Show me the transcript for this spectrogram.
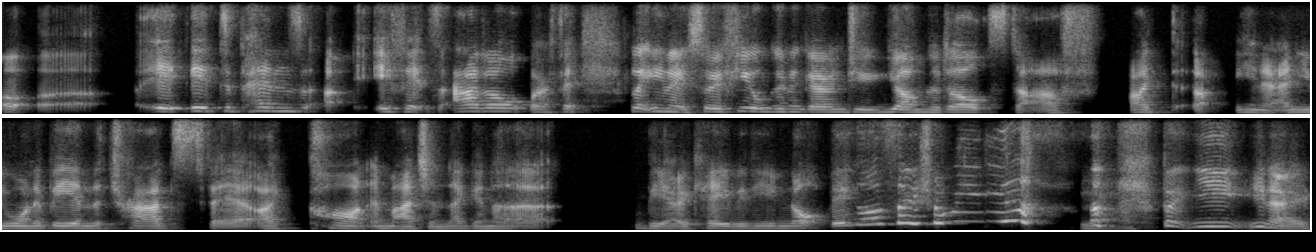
uh, it, it depends if it's adult or if it like you know so if you're going to go and do young adult stuff i uh, you know and you want to be in the trad sphere i can't imagine they're going to be okay with you not being on social media yeah. but you you know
